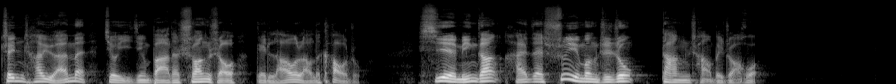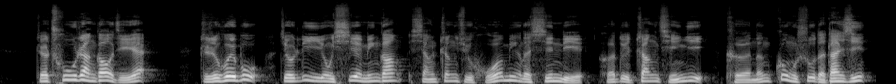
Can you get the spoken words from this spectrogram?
侦查员们就已经把他双手给牢牢的铐住。谢明刚还在睡梦之中，当场被抓获。这出战告捷，指挥部就利用谢明刚想争取活命的心理和对张琴义可能供述的担心，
